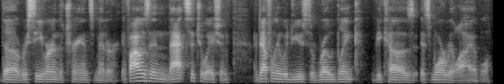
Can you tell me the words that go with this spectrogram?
the receiver and the transmitter. If I was in that situation, I definitely would use the Rode Link because it's more reliable.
